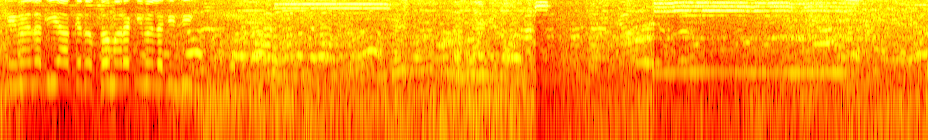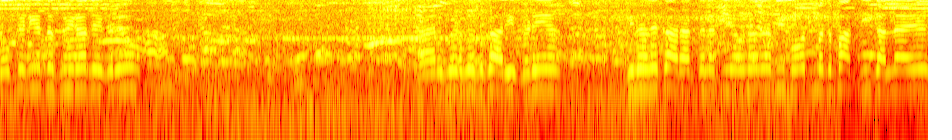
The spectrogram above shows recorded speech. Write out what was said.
ਕਿਵੇਂ ਲੱਗੀ ਅੱਗ ਦੱਸੋ ਮਾਰਾ ਕਿਵੇਂ ਲੱਗੀ ਸੀ ਮੌਕੇ ਦੀਆਂ ਦੇਖ ਰਹੇ ਹੋ। ਫਾਇਰ ਬ੍ਰਿਗੇਡ ਦੇ ਅਧਿਕਾਰੀ ਖੜੇ ਆ। ਜਿਨ੍ਹਾਂ ਦੇ ਘਰ ਅੱਗ ਲੱਗੀ ਆ, ਉਹਨਾਂ ਦਾ ਵੀ ਬਹੁਤ ਮਦਭਾਗੀ ਗੱਲ ਹੈ ਇਹ।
